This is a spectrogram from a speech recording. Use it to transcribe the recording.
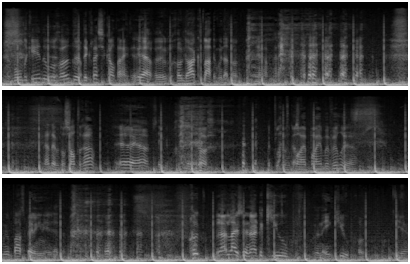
volgende keer doen we gewoon de, de classic hè. Ja, we- gewoon de hakkenplaten moeten dat doen. Ja. ja, daar hebben we nog zat eraan. Ja, ja, zeker. Goedendag. De plaatkast. gaan een paar meer vullen, ja. Moet een plaatspeling neerzetten. Goed, we gaan luisteren naar de Cube. Een één Cube gewoon. Ja.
